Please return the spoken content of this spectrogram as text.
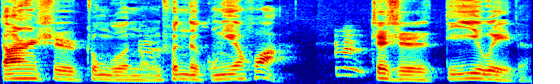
当然是中国农村的工业化，嗯，这是第一位的。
